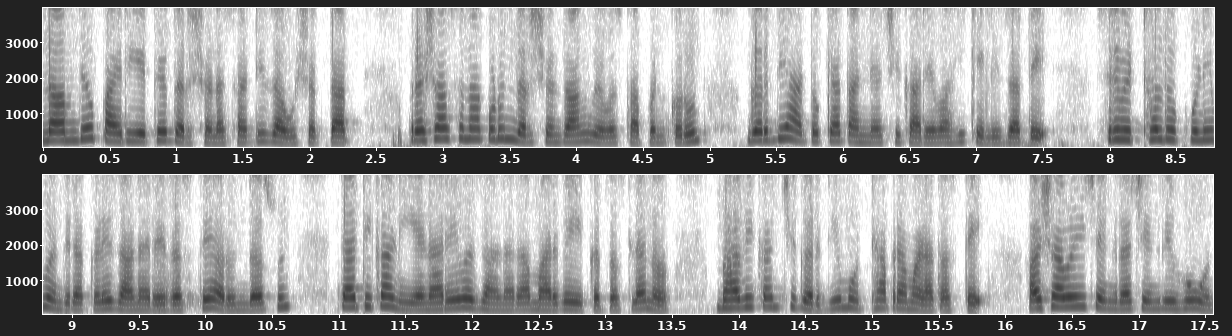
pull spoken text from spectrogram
नामदेव पायरी येथे दर्शनासाठी जाऊ शकतात. प्रशासनाकडून दर्शन रांग व्यवस्थापन करून गर्दी आटोक्यात आणण्याची कार्यवाही केली जाते. श्री विठ्ठल रुक्मिणी मंदिराकडे जाणारे रस्ते अरुंद असून त्या ठिकाणी येणारे व जाणारा मार्ग एकच असल्यानं भाविकांची गर्दी मोठ्या प्रमाणात असते. अशावेळी चेंगराचेंगरी होऊन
